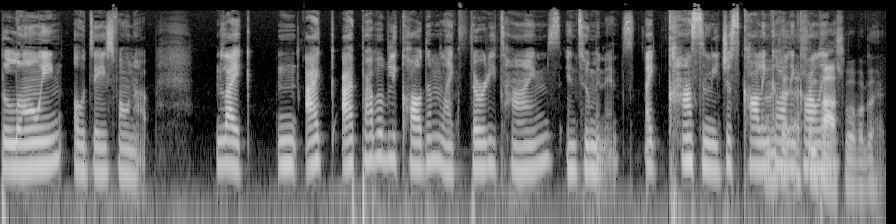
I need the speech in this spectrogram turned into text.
blowing O'Day's phone up. Like I I probably called him like 30 times in 2 minutes. Like constantly just I calling mean, calling that's calling. impossible, but go ahead.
